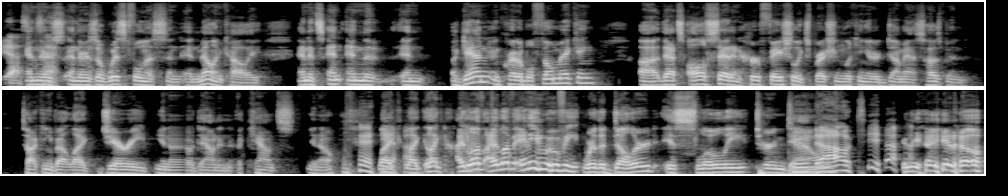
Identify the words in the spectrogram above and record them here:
Yes, and there's and there's a wistfulness and, and melancholy. And it's and and the and again incredible filmmaking uh, that's all said in her facial expression looking at her dumbass husband talking about like jerry you know down in accounts you know like Yeah. like like i love i love any movie where the dullard is slowly turned down tuned out. Yeah. you know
